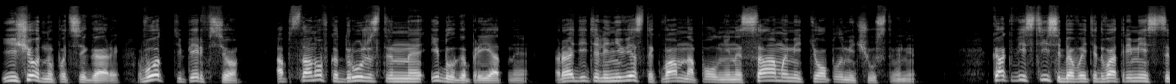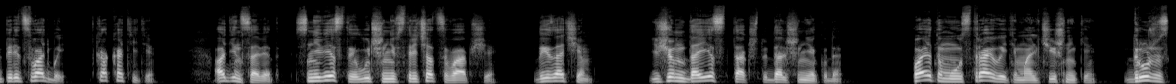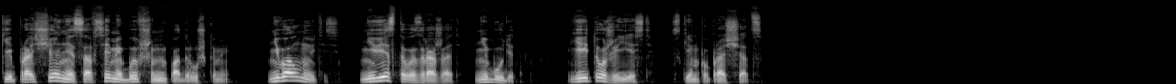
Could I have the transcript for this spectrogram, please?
И еще одну под сигары. Вот теперь все. Обстановка дружественная и благоприятная. Родители невесты к вам наполнены самыми теплыми чувствами. Как вести себя в эти 2-3 месяца перед свадьбой? Как хотите. Один совет. С невестой лучше не встречаться вообще. Да и зачем? Еще надоест так, что дальше некуда. Поэтому устраивайте мальчишники, дружеские прощания со всеми бывшими подружками. Не волнуйтесь, невеста возражать не будет. Ей тоже есть с кем попрощаться.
